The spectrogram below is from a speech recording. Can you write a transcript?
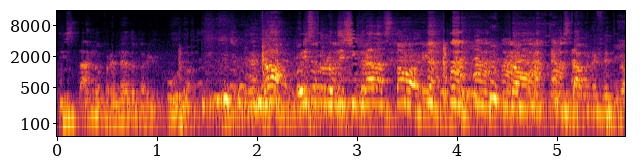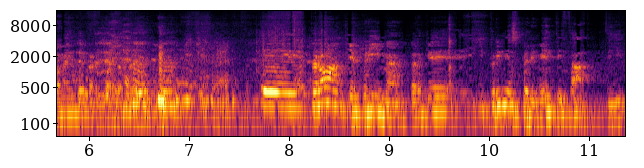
ti stanno prendendo per il culo. no, questo lo deciderà la storia. No, ti stavano effettivamente prendendo per il culo. E, però anche prima, perché i primi esperimenti fatti,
